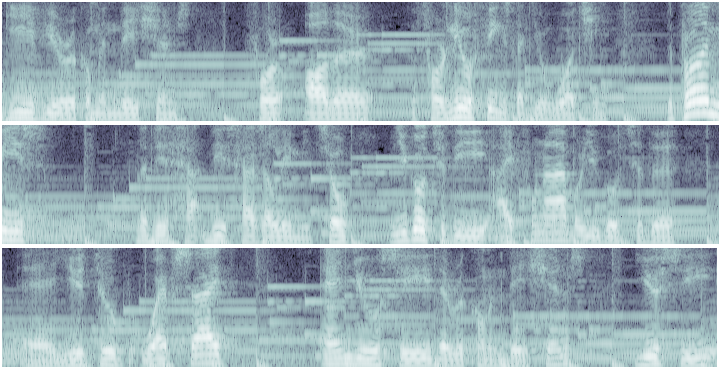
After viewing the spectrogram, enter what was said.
give you recommendations for other for new things that you're watching. The problem is that this has a limit. So when you go to the iphone app or you go to the Uh, YouTube website and you see the recommendations. You see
